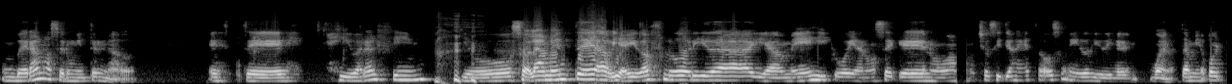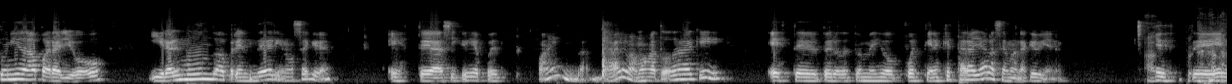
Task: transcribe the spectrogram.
un verano a hacer un internado. Este, Jíbaro al fin. Yo solamente había ido a Florida y a México y a no sé qué, no a muchos sitios en Estados Unidos y dije, bueno, esta es mi oportunidad para yo ir al mundo, aprender y no sé qué. Este, así que dije, pues, fine, dale, vamos a todas aquí. Este, pero después me dijo, pues tienes que estar allá la semana que viene. Ah, este,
